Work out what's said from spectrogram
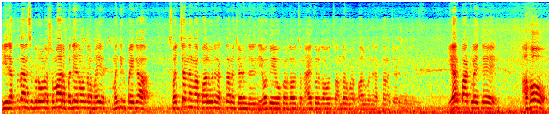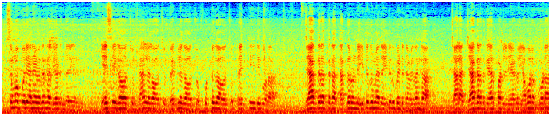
ఈ రక్తదాన శిబిరంలో సుమారు పదిహేను వందల మై- మందికి పైగా స్వచ్ఛందంగా పాల్గొని రక్తదానం చేయడం జరిగింది. యువత యువకులు కావచ్చు నాయకులు కావచ్చు అందరూ కూడా పాల్గొని రక్తదానం చేయడం జరిగింది. ఏర్పాట్లు అయితే అహో సింహపురి అనే విధంగా చేయడం జరిగింది. ఏసీ కావచ్చు ఫ్యాన్లు కావచ్చు బెడ్లు కావచ్చు ఫుడ్ కావచ్చు ప్రతిదీ కూడా జాగ్రత్తగా దగ్గరుండి ఇటుక మీద ఇటుక పెట్టిన విధంగా చాలా జాగ్రత్తగా ఏర్పాట్లు చేయడం ఎవరికి కూడా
